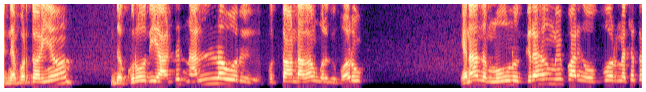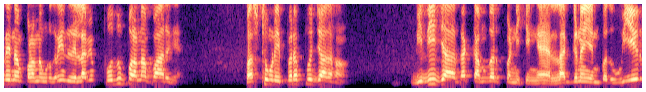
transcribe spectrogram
என்னை பொறுத்தவரையும் இந்த குரோதி ஆண்டு நல்ல ஒரு புத்தாண்டா தான் உங்களுக்கு வரும். ஏன்னா அந்த மூணு கிரகமே பாருங்க ஒவ்வொரு நட்சத்திரம் நான் பலனை கொடுக்குறேன். இது எல்லாமே பொது பலனா பாருங்க. ஃபர்ஸ்ட் உங்களுடைய பிறப்பு ஜாதகம். விதி ஜாதகத்தை கம்பேர் பண்ணிக்கோங்க. லக்னம் என்பது உயிர்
